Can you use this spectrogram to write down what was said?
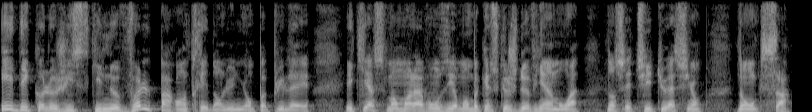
et d'écologistes qui ne veulent pas rentrer dans l'Union populaire et qui à ce moment-là vont se dire bon, ben, qu'est-ce que je deviens moi dans cette situation Donc, ça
